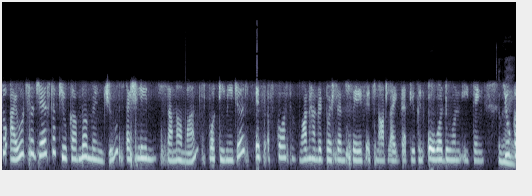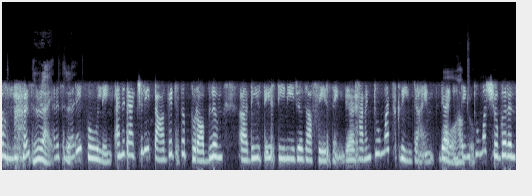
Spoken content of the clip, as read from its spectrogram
So I would suggest a cucumber mint juice, especially in summer months for teenagers. It's of course 100% safe. It's not like that you can overdo on eating Right. cucumbers. Right, And it's right. very cooling. And it actually targets the problem uh, these days teenagers are facing. They are having too much screen time. They Oh, are how eating true. too much sugar and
